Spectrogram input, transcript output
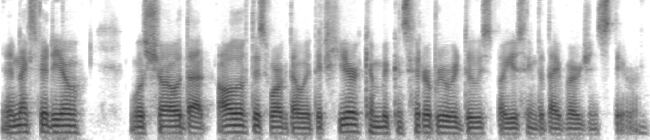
In the next video, we'll show that all of this work that we did here can be considerably reduced by using the divergence theorem.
